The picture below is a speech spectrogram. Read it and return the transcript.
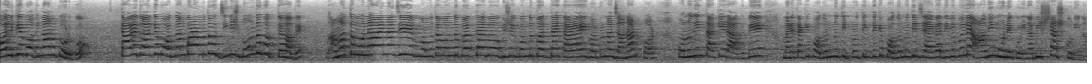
দলকে বদনাম করব, তাহলে দলকে বদনাম করার মতো জিনিস বন্ধ করতে হবে। আমার তো মনে হয় না যে মমতা বন্দ্যোপাধ্যায় বা অভিষেক বন্দ্যোপাধ্যায় তারা এই ঘটনা জানার পর কোনোদিন তাকে রাখবে মানে তাকে পদোন্নতির প্রতীক দেখে পদোন্নতির জায়গা দেবে বলে আমি মনে করি না, বিশ্বাস করি না।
